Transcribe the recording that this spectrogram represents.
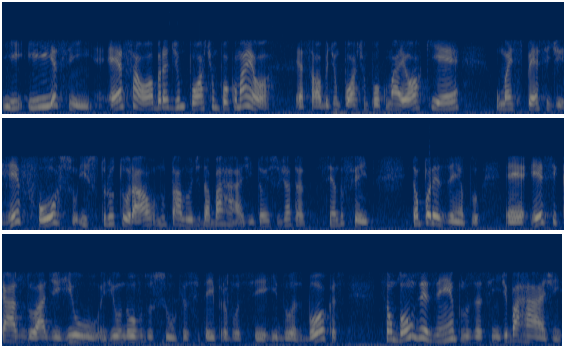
e, e, assim, essa obra de um porte um pouco maior, essa obra de um porte um pouco maior que é uma espécie de reforço estrutural no talude da barragem. Então isso já está sendo feito. Então, por exemplo, é, esse caso lá de Rio, Rio Novo do Sul que eu citei para você e Duas Bocas são bons exemplos assim de barragens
